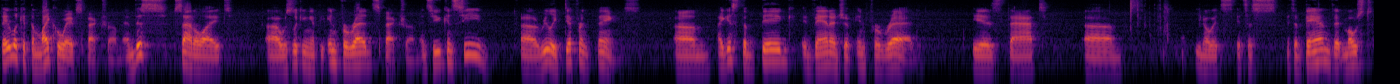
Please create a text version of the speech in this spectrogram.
they look at the microwave spectrum, and this satellite uh, was looking at the infrared spectrum, and so you can see uh, really different things. Um, I guess the big advantage of infrared is that um, you know it's it's a it's a band that most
